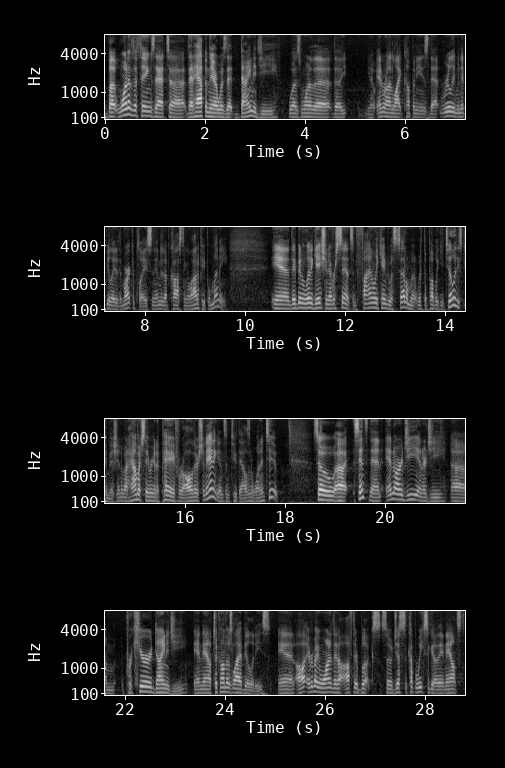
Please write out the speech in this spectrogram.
but one of the things that, uh, that happened there was that Dynegy was one of the, the you know, Enron-like companies that really manipulated the marketplace and ended up costing a lot of people money. And they've been in litigation ever since and finally came to a settlement with the Public Utilities Commission about how much they were going to pay for all their shenanigans in 2001 and 2. So uh, since then, NRG Energy um, procured Dynegy and now took on those liabilities, and all, everybody wanted it off their books. So just a couple weeks ago, they announced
